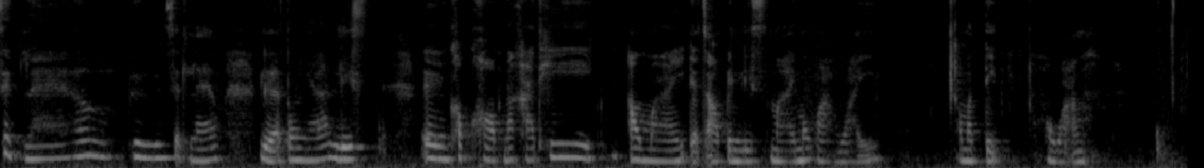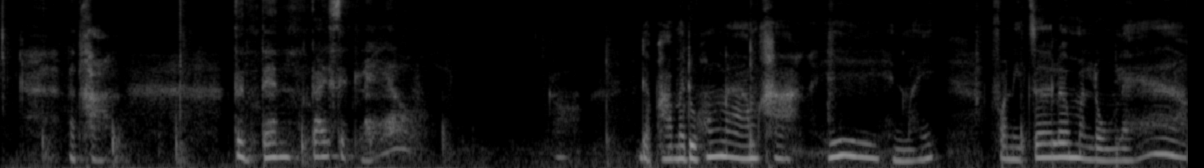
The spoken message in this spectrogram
เสร็จแล้วพื้นเสร็จแล้ว เหลือตรงเนี้ยลิสต์เออขอบขอบๆนะคะที่เอาไม้เดี๋ยวจะเอาเป็นลิสต์ไม้มาวางไว้ เอามาติดมาวางนะคะตื่นเต้นใกล้เสร็จแล้วเดี๋ยวพามาดูห้องน้ำค่ะเห็นไหม เฟอร์นิเจอร์เริ่มมาลงแล้ว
